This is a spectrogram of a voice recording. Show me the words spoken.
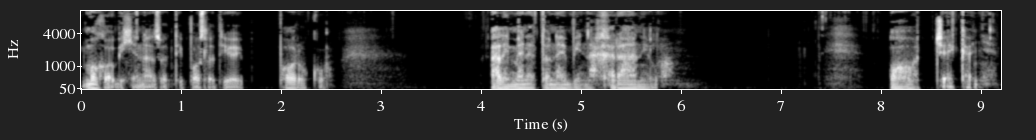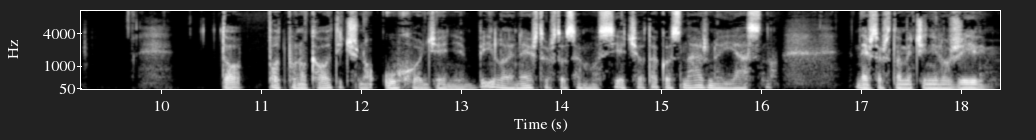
mogao bih je nazvati i poslati joj poruku, ali mene to ne bi nahranilo. O čekanje, to potpuno kaotično uhođenje bilo je nešto što sam osjećao tako snažno i jasno, nešto što me činilo živim.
